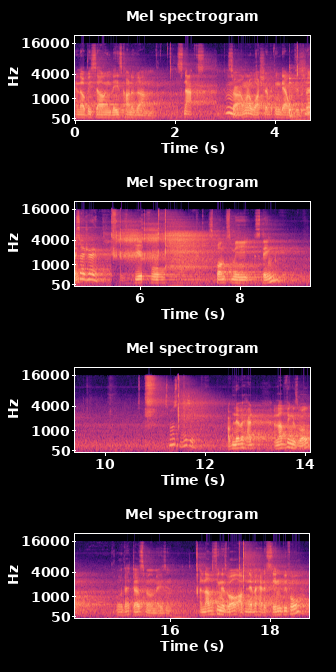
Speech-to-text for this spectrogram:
and they'll be selling these kind of um, snacks. Sorry, I want to wash everything down with this drink. That's so true. Beautiful sponsor me sting. It smells amazing. I've never had, another thing as well, well that does smell amazing. Another thing as well, I've never had a sting before.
